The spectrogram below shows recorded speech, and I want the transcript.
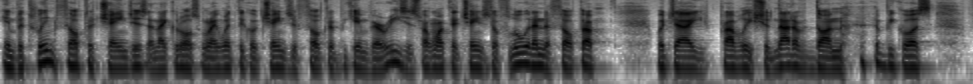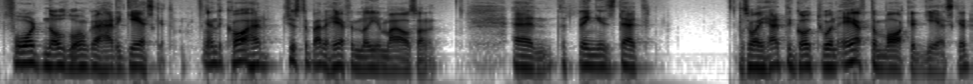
in between filter changes. And I could also, when I went to go change the filter, it became very easy. So I wanted to change the fluid and the filter which I probably should not have done because Ford no longer had a gasket. And the car had just about a half a million miles on it. And the thing is that So I had to go to an aftermarket gasket,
